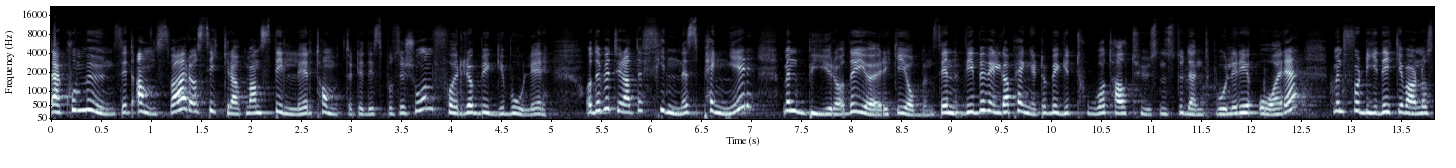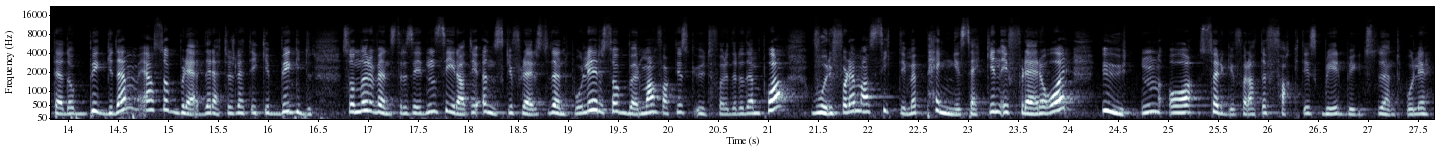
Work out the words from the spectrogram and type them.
det er kommunen sitt ansvar å sikre at man stiller tomter til disposisjon for å bygge boliger. Og Det betyr at det finnes penger, men byrådet gjør ikke jobben sin. Vi bevilga penger til å bygge 2500 studentboliger i året, men fordi det ikke var noe sted å bygge dem, ja, så ble det rett og slett ikke bygd. Så når venstresiden sier at de ønsker flere studentboliger, så bør man faktisk utfordre dem på på hvorfor de har sittet med pengesekken i flere år uten å sørge for at det faktisk blir bygd studentboliger.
